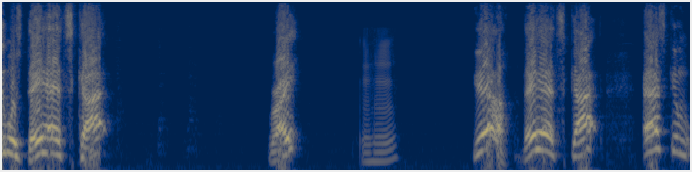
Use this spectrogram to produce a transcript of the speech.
was they had Scott, right? Mm-hmm. Yeah, they had Scott. Ask him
